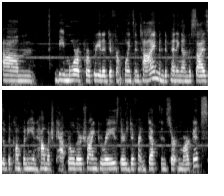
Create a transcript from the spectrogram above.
um, be more appropriate at different points in time, and depending on the size of the company and how much capital they're trying to raise, there's different depth in certain markets.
